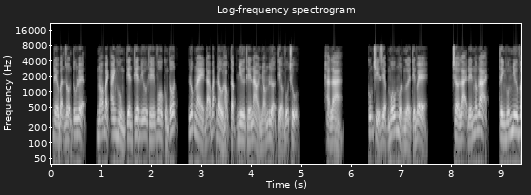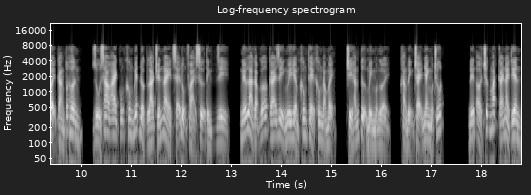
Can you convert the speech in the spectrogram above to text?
đều bận rộn tu luyện, nó bạch anh hùng tiên tiên ưu thế vô cùng tốt, lúc này đã bắt đầu học tập như thế nào nhóm lửa tiểu vũ trụ. Hẳn là, cũng chỉ diệp mỗ một người tiến về. Trở lại đến ngẫm lại, tình huống như vậy càng tốt hơn, dù sao ai cũng không biết được lá chuyến này sẽ đụng phải sự tình gì, nếu là gặp gỡ cái gì nguy hiểm không thể không đảm mệnh, chỉ hắn tự mình một người, khẳng định chạy nhanh một chút. Đến ở trước mắt cái này tiên,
